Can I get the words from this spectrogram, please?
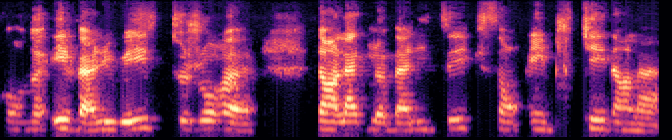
qu'on, a évaluées, toujours euh, dans la globalité, qui sont impliquées dans la,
